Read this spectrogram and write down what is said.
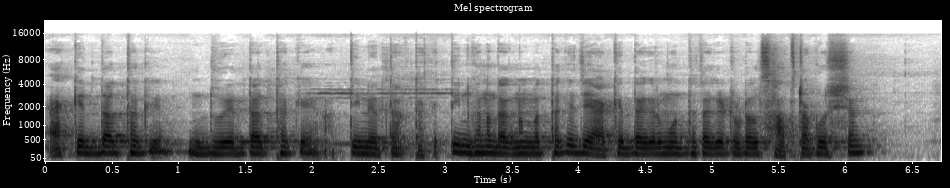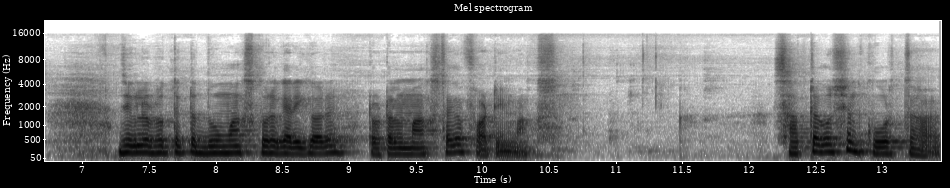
একের দাগ থাকে, দুয়ের দাগ থাকে আর তিনের দাগ থাকে, তিনখানা দাগ নাম্বার থাকে, যে একের দাগের মধ্যে থাকে টোটাল সাতটা কোশ্চেন যেগুলোর প্রত্যেকটা দু মার্কস করে ক্যারি করে টোটাল মার্কস থাকে ফর্টিন মার্কস সাতটা কোশ্চেন করতে হয়,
